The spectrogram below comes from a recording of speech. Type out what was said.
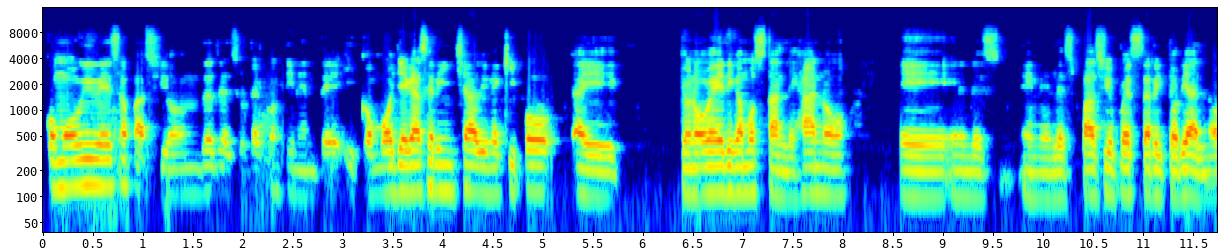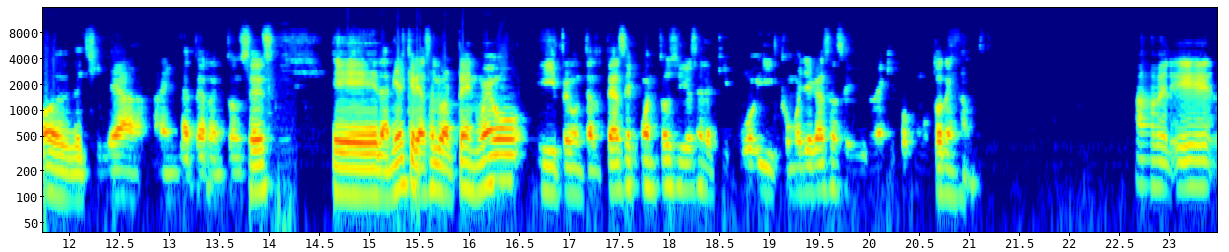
cómo vive esa pasión desde el sur del continente y cómo llega a ser hincha de un equipo eh, que uno ve, digamos, tan lejano eh, en, el, espacio pues, territorial, ¿no? Desde Chile a, Inglaterra. Entonces, eh, Daniel, quería saludarte de nuevo y preguntarte hace cuánto sigues el equipo y cómo llegas a seguir un equipo como Tottenham. A ver, eh,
